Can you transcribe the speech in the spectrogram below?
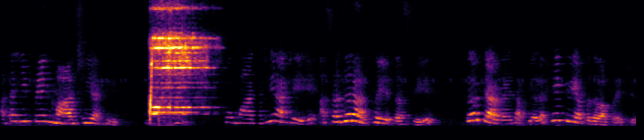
आता ही पेन माझी आहे. सो माझी आहे असा जर अर्थ येत असेल तर त्यावेळेस आपल्याला हे क्रियापद वापरायचे.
